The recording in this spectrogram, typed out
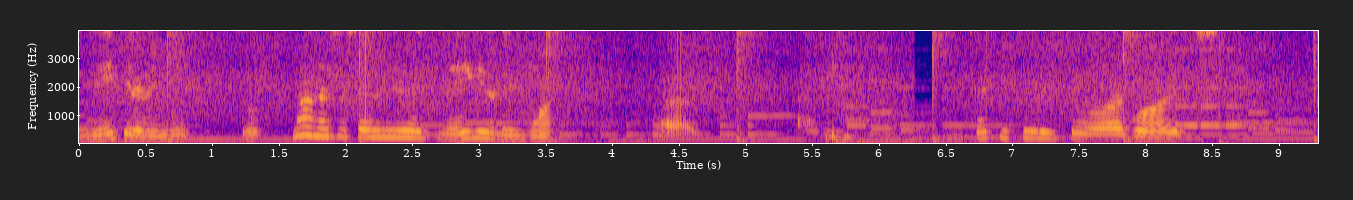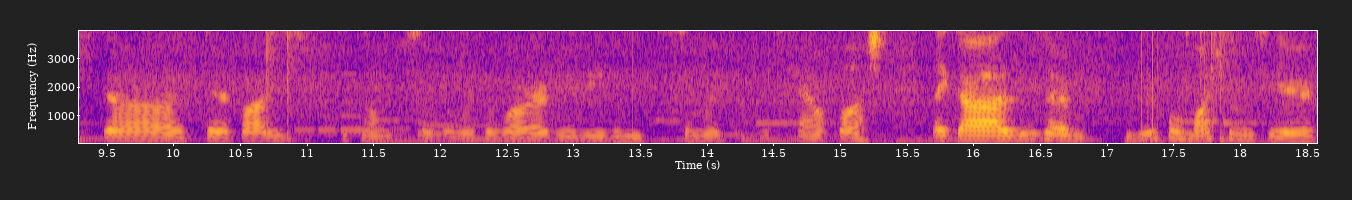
naked anymore. Not necessarily like naked anymore. Uh, I mean technically they still are, but uh, their bodies become like a work of art, maybe even similar to this camouflage. Like, uh, these are beautiful mushrooms here.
